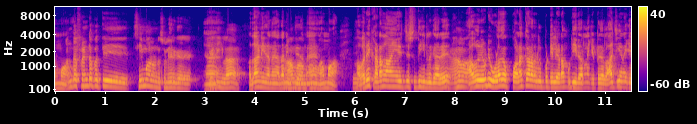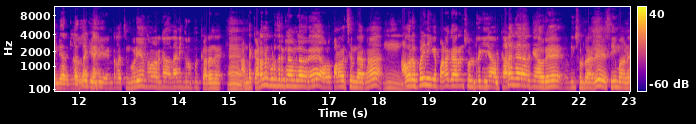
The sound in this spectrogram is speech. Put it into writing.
ஆமா. அந்த ஃப்ரெண்டை பத்தி சீமான் ஒண்ணு சொல்லியிருக்காரு. கேட்டீங்களா? அதானி தானே அதானி தானே? ஆமா, அவரே கடன் வாங்கி வச்சு சுத்திக்கிட்டு இருக்காரு. அவர் எப்படி உலக பணக்காரர்கள் பட்டியல இடம் பிடிக்கிறாருன்னு கேட்டு லாஜிக்கான கேள்வியா இருக்குல்ல நல்ல கேள்வி ரெண்டரை லட்சம் கோடியே இன்னும் இருக்கும். அதானி குரூப்புக்கு கடனு. அந்த கடனை கொடுத்துருக்கலாம்ல அவரு. அவ்வளவு பணம் வச்சிருந்தாருன்னா. அவரை போய் நீங்க பணக்காரன்னு சொல்றீங்க. அவர் கடன்காரர் இருக்கு அவரு அப்படின்னு சொல்றாரு சீமானு.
